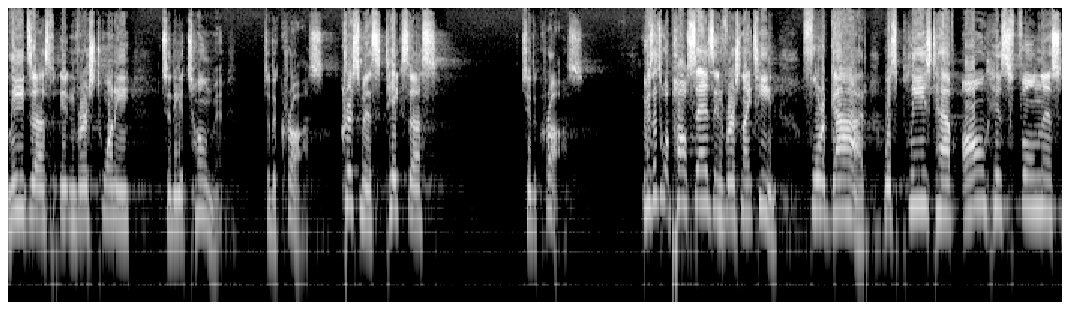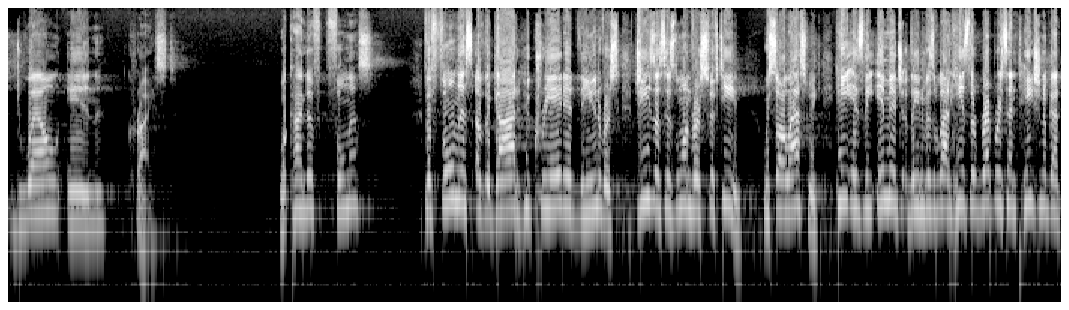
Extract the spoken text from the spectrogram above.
leads us in verse 20 to the atonement, to the cross. Christmas takes us to the cross. Because that's what Paul says in verse 19. For God was pleased to have all his fullness dwell in Christ. What kind of fullness? the fullness of the God who created the universe. Jesus is the one, verse 15, we saw last week. He is the image of the invisible God, He is the representation of God.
